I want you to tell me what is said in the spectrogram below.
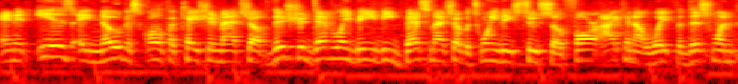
and it is a no disqualification matchup. This should definitely be the best matchup between these two so far. I cannot wait for this one.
